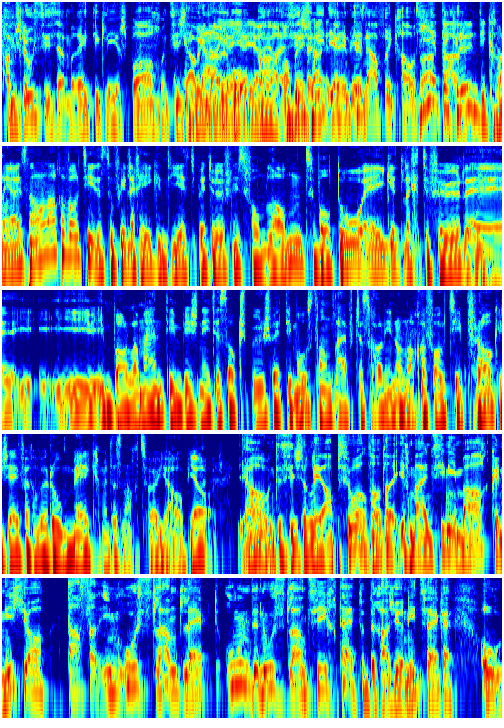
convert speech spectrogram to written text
Am Schluss ist es die gleiche Sprache und es ist auch in Europa. Ja, es ist ja nicht irgendwie in Afrika oder Die Begründung kann ich jetzt noch nachvollziehen, dass du vielleicht irgendwie das Bedürfnis vom Land, wo du eigentlich dafür äh, im Parlament bist, nicht so spürst, wenn du im Ausland lebst, das kann ich noch nachvollziehen. Die Frage ist einfach, warum merkt man das nach zweieinhalb Jahren? Ja, und das ist ein bisschen absurd, oder? Ich meine, seine Marke ist ja, dass er im Ausland lebt und eine Auslandssicht hat. Und da kannst du ja nicht sagen, oh,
